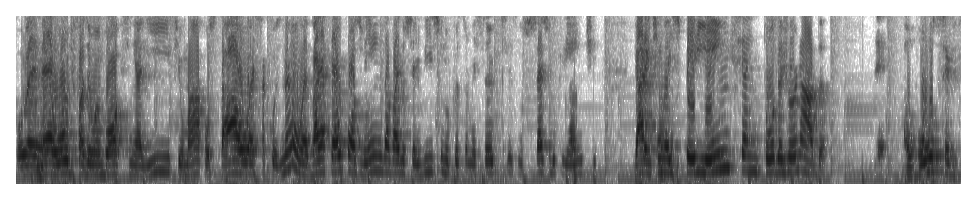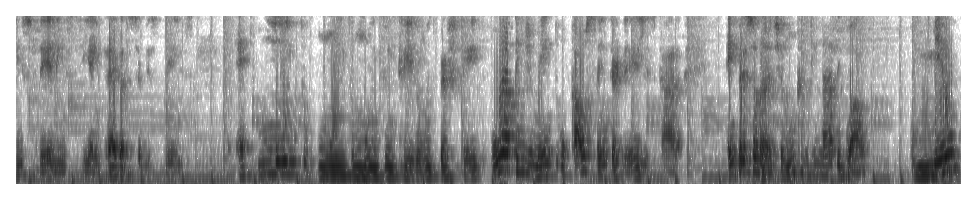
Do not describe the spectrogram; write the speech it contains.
ou, é, né, ou de fazer o um unboxing ali, filmar, postar, ou essa coisa. Não, é, vai até o pós-venda, vai no serviço, no customer services, no sucesso do cliente, garantindo a experiência em toda a jornada. É, o, o serviço dele em si, a entrega do serviço deles é muito, muito, muito incrível, muito perfeito. O atendimento, o call center deles, cara, é impressionante. Eu nunca vi nada igual. O meu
